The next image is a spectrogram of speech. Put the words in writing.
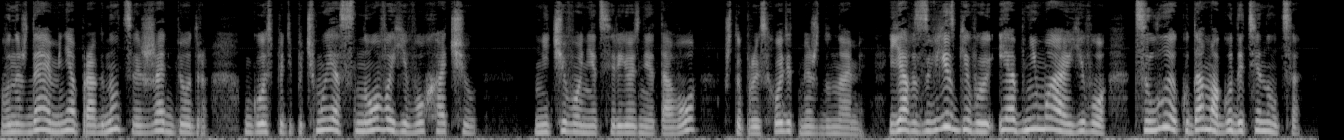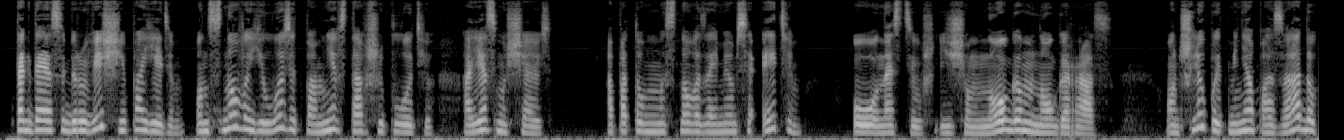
вынуждая меня прогнуться и сжать бедра. Господи, почему я снова его хочу? Ничего нет серьезнее того, что происходит между нами. Я взвизгиваю и обнимаю его, целуя, куда могу дотянуться. Тогда я соберу вещи и поедем. Он снова елозит по мне вставшей плотью, а я смущаюсь. А потом мы снова займемся этим? О, Настюш, еще много-много раз. Он шлепает меня по заду,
